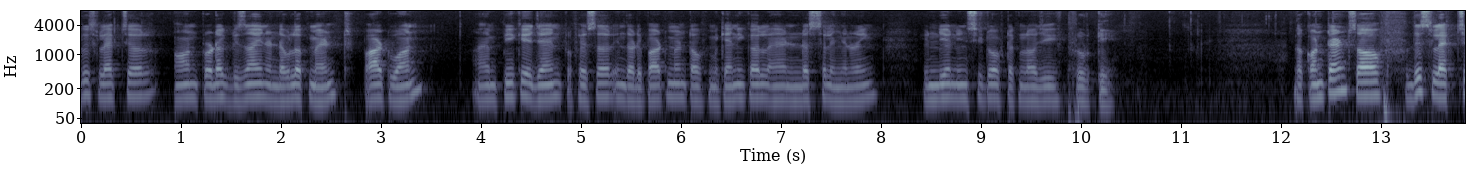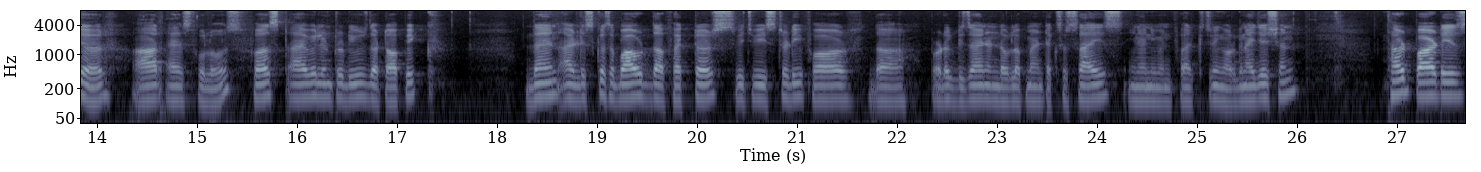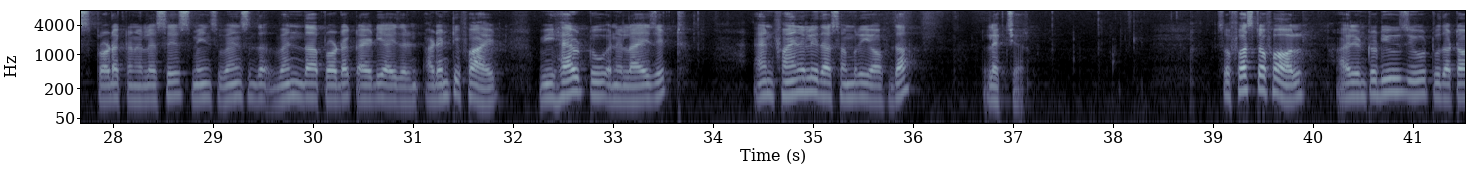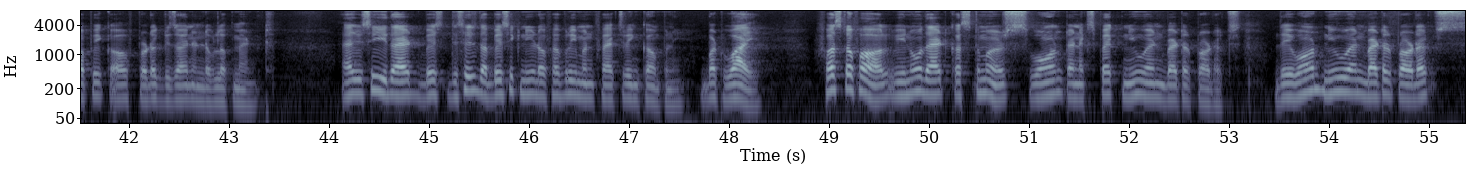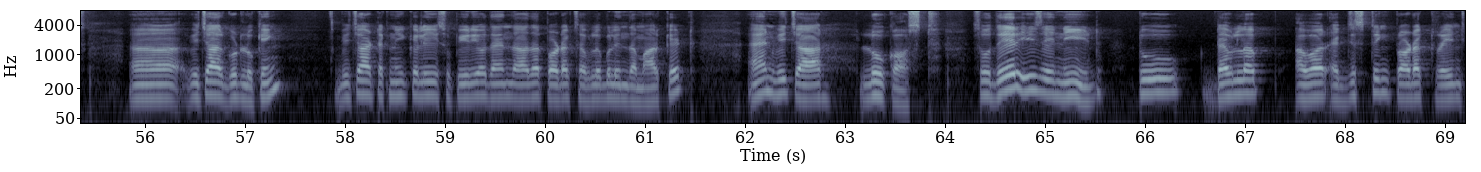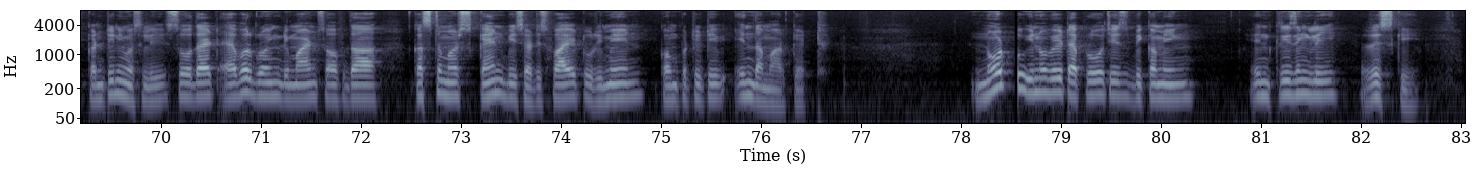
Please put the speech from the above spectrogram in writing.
this lecture on product design and development part 1. I am P. K. Jain, professor in the Department of Mechanical and Industrial Engineering, Indian Institute of Technology, Roorkee. The contents of this lecture are as follows. First, I will introduce the topic, then I will discuss about the factors which we study for the product design and development exercise in any manufacturing organization. Third part is product analysis means when the, when the product idea is identified, we have to analyze it and finally, the summary of the lecture. So, first of all I will introduce you to the topic of product design and development. As you see that this is the basic need of every manufacturing company, but why? First of all, we know that customers want and expect new and better products. They want new and better products uh, which are good looking, which are technically superior than the other products available in the market and which are low cost. So, there is a need to develop our existing product range continuously, so that ever growing demands of the customers can be satisfied to remain competitive in the market. Not to innovate approach is becoming increasingly risky,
